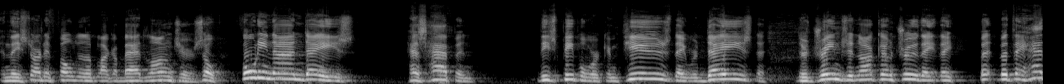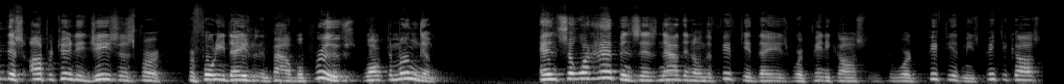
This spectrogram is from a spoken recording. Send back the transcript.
And they started folding up like a bad lawn chair. So 49 days has happened these people were confused, they were dazed, their dreams did not come true. They, they, but, but they had this opportunity. Jesus, for, for 40 days with infallible proofs, walked among them. And so what happens is now that on the 50th day is where Pentecost is the word 50th means Pentecost.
